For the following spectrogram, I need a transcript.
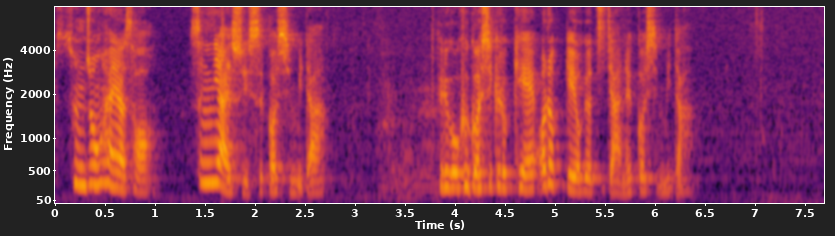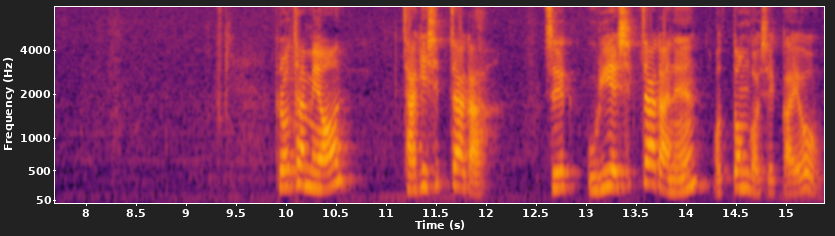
순종하여서 승리할 수 있을 것입니다. 그리고 그것이 그렇게 어렵게 여겨지지 않을 것입니다. 그렇다면 자기 십자가, 즉 우리의 십자가는 어떤 것일까요?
